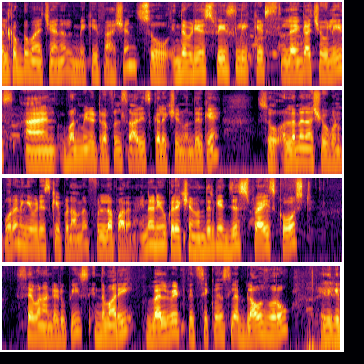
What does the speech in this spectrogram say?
welcome to my channel Mickey fashion so இந்த video especially kids lehenga cholis and one minute ruffle saris collection வந்திருக்கேன் ஸோ எல்லாமே நான் ஷோ பண்ண போகிறேன் நீங்கள் வீடியோ ஸ்கிப் பண்ணாமல் ஃபுல்லாக பாருங்கள் என்ன நியூ கலெக்ஷன் வந்திருக்கேன் just price cost seven hundred rupees இந்த மாதிரி வெல்வெட் வித் சீக்வன்ஸில் ப்ளவுஸ் வரும் இதுக்கு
